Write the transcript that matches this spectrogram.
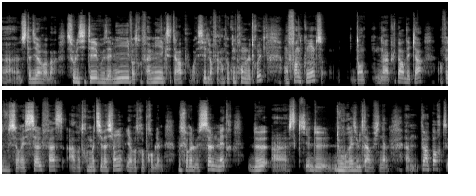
euh, c'est-à-dire bah, solliciter vos amis, votre famille, etc. pour essayer de leur faire un peu comprendre le truc. En fin de compte, dans, la plupart des cas, en fait, vous serez seul face à votre motivation et à votre problème. Vous serez le seul maître de euh, ce qui est de, vos résultats au final. Euh, peu importe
